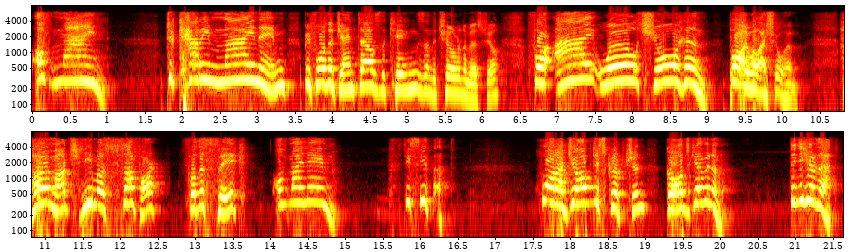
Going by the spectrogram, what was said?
of mine to carry my name before the Gentiles, the kings, and the children of Israel. For I will show him Boy, will I show him how much he must suffer for the sake of my name. Do you see that? What a job description God's given him. Did you hear that?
